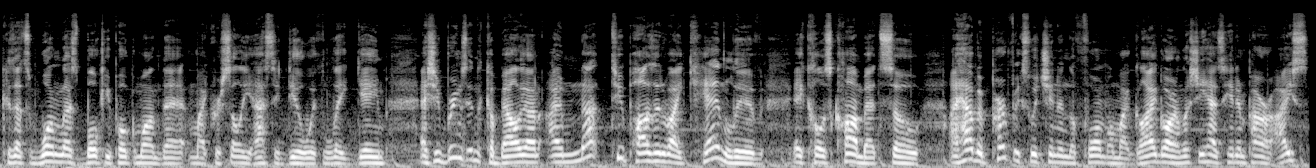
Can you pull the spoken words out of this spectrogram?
because that's one less bulky Pokemon that my Cresselia has to deal with late game. As she brings in the Cobalion, I'm not too positive I can live a close combat, so I have a perfect switch in in the form of my Gligar, unless she has Hidden Power Ice,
